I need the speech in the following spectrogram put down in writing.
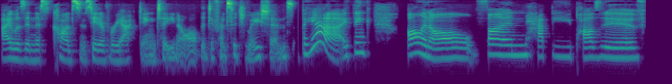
I was in this constant state of reacting to, you know, all the different situations. But yeah, I think all in all, fun, happy, positive,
